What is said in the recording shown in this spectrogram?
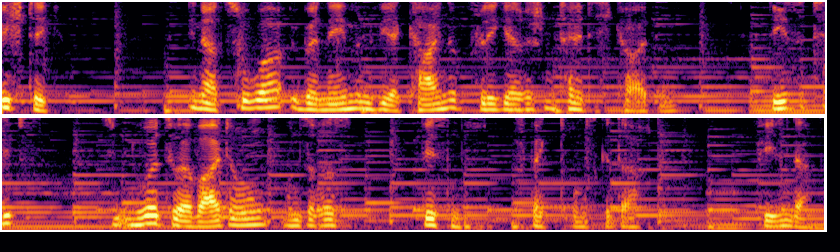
Wichtig! In Azua übernehmen wir keine pflegerischen Tätigkeiten. Diese Tipps sind nur zur Erweiterung unseres Wissensspektrums gedacht. Vielen Dank.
